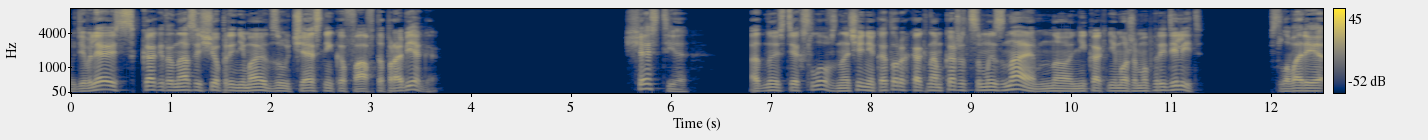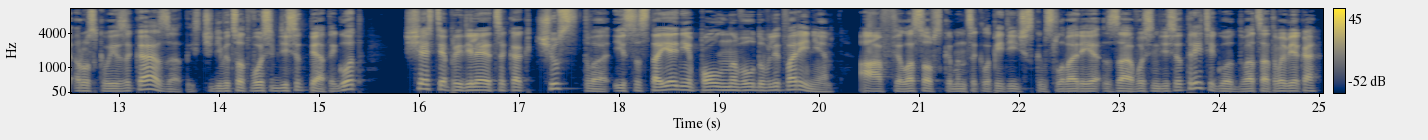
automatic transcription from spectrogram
Удивляюсь, как это нас еще принимают за участников автопробега. Счастье одно из тех слов, значение которых, как нам кажется, мы знаем, но никак не можем определить. В словаре русского языка за 1985 год счастье определяется как чувство и состояние полного удовлетворения, а в философском энциклопедическом словаре за 83 год 20 века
